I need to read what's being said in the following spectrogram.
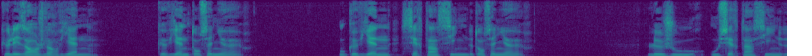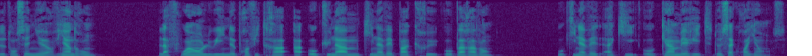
Que les anges leur viennent? Que vienne ton Seigneur Ou que viennent certains signes de ton Seigneur? Le jour où certains signes de ton Seigneur viendront, la foi en lui ne profitera à aucune âme qui n'avait pas cru auparavant ou qui n'avait acquis aucun mérite de sa croyance.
